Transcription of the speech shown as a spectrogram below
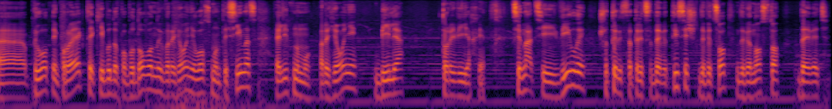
е, пілотний проект, який буде побудований в регіоні Лос Монтесінес, елітному регіоні біля Торевіяхи. Ціна цієї вілли 439 тисяч 999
